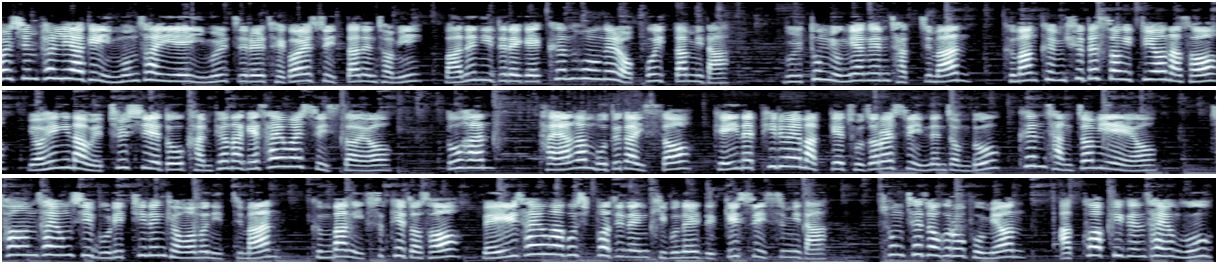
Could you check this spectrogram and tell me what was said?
훨씬 편리하게 잇몸 사이의 이물질을 제거할 수 있다는 점이 많은 이들에게 큰 호응을 얻고 있답니다. 물통 용량은 작지만 그만큼 휴대성이 뛰어나서 여행이나 외출 시에도 간편하게 사용할 수 있어요. 또한 다양한 모드가 있어 개인의 필요에 맞게 조절할 수 있는 점도 큰 장점이에요. 처음 사용 시 물이 튀는 경험은 있지만 금방 익숙해져서 매일 사용하고 싶어지는 기분을 느낄 수 있습니다. 총체적으로 보면 아쿠아픽은 사용 후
